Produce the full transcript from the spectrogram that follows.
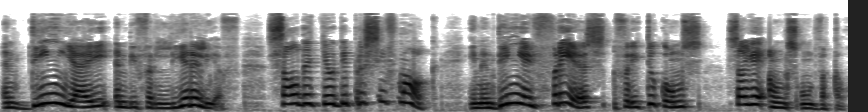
Indien jy in die verlede leef, sal dit jou depressief maak en indien jy vrees vir die toekoms, sal jy angs ontwikkel.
